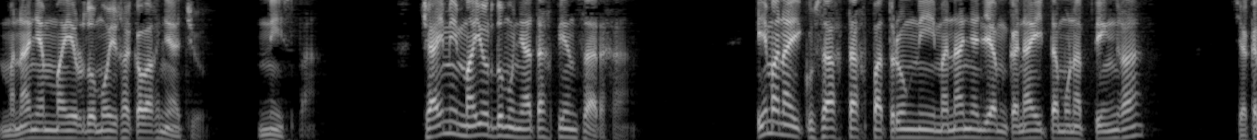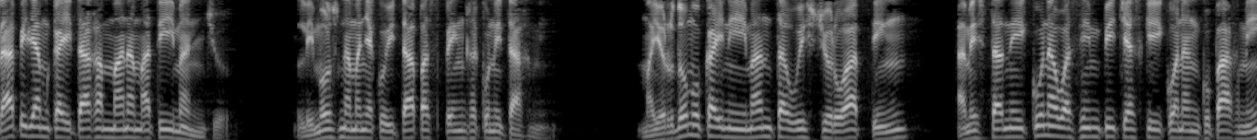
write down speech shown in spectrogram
Manañam mayordomoyja kawaqñachu. Nispa. Chaymi mayordomoñataq piensarja. Imanaykusaqtaq patronni manaña llamkanayta munaptinqa, chakrapi llamkaytaqa manam atimanchu. Limosna mañakuytapas penjakunitaqmi. Mayordomo kaynimanta wishchuruaptin, amistadniykuna wasimpi chaskiykunankupaqmi,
